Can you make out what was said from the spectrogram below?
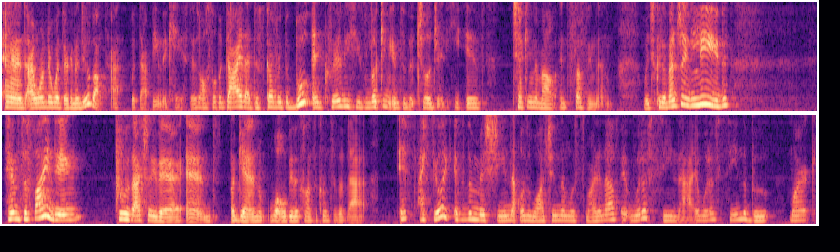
And I wonder what they're gonna do about that, with that being the case. There's also the guy that discovered the boot, and clearly he's looking into the children. He is checking them out and sussing them, which could eventually lead him to finding who was actually there and again what will be the consequences of that if i feel like if the machine that was watching them was smart enough it would have seen that. It would have seen the boot mark.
